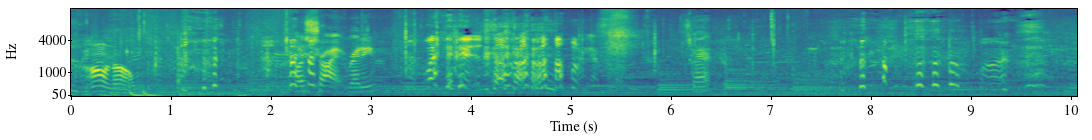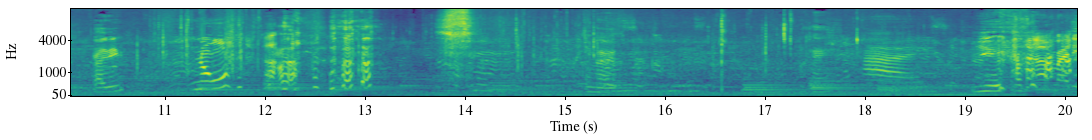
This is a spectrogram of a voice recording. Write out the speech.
I don't know. Let's try it. Ready? Wait, Set. Ready? no. Okay. You. I'm ready.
